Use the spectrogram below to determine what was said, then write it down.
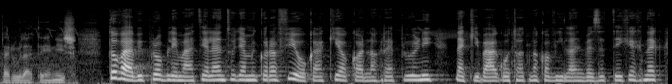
területén is. További problémát jelent, hogy amikor a fiókák ki akarnak repülni, nekivágódhatnak a villanyvezetékeknek,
